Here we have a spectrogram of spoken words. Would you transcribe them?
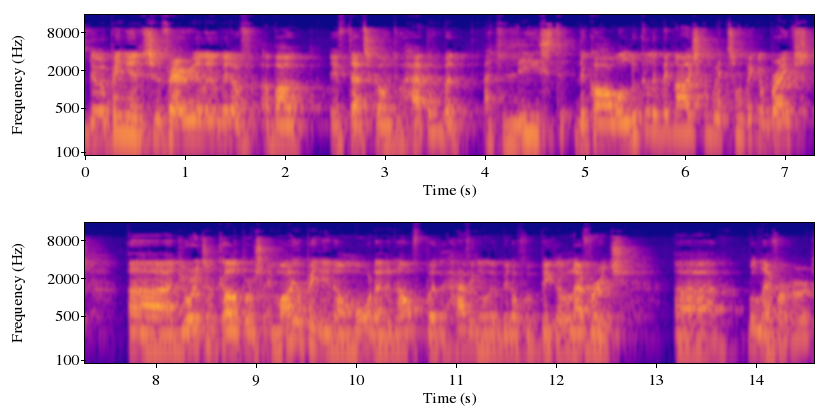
the opinions vary a little bit of about if that's going to happen, but at least the car will look a little bit nicer with some bigger brakes. Uh, the original calipers, in my opinion, are more than enough, but having a little bit of a bigger leverage uh, will never hurt,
